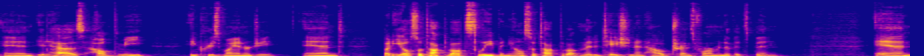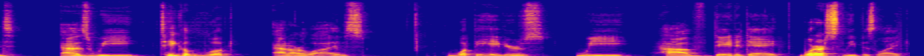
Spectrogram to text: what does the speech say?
and it has helped me increase my energy. And but he also talked about sleep, and he also talked about meditation and how transformative it's been. And as we take a look at our lives, what behaviors we have day to day, what our sleep is like,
